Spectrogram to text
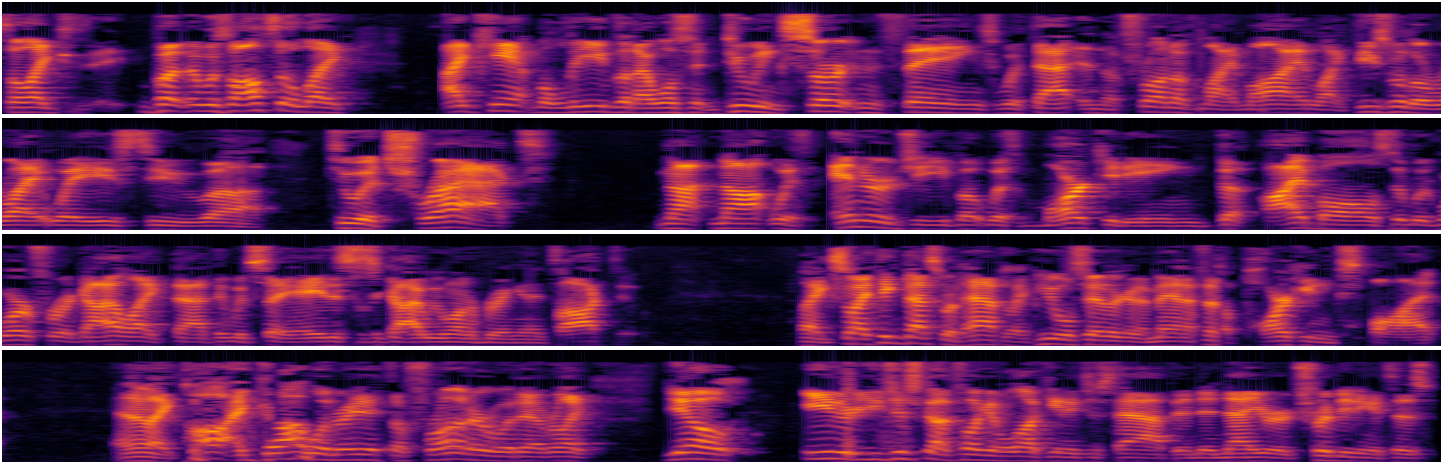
So like, but it was also like, I can't believe that I wasn't doing certain things with that in the front of my mind. Like these were the right ways to, uh, to attract not, not with energy, but with marketing, the eyeballs that would work for a guy like that, that would say, Hey, this is a guy we want to bring in and talk to. Like, so I think that's what happens. Like people say they're going to manifest a parking spot and they're like, Oh, I got one right at the front or whatever. Like, you know, either you just got fucking lucky and it just happened and now you're attributing it to this,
